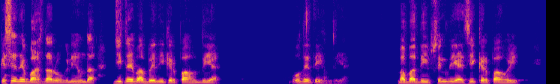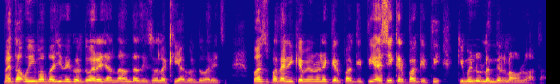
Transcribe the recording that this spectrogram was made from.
ਕਿਸੇ ਦੇ ਬਸ ਦਾ ਰੋਗ ਨਹੀਂ ਹੁੰਦਾ ਜਿੱਤੇ ਬਾਬੇ ਦੀ ਕਿਰਪਾ ਹੁੰਦੀ ਹੈ, ਉਹਦੇ ਤੇ ਹੀ ਹੁੰਦੀ ਹੈ। ਬਾਬਾ ਦੀਪ ਸਿੰਘ ਦੀ ਐਸੀ ਕਿਰਪਾ ਹੋਈ, ਮੈਂ ਤਾਂ ਉਹੀ ਬਾਬਾ ਜੀ ਦੇ ਗੁਰਦੁਆਰੇ ਜਾਂਦਾ ਹੁੰਦਾ ਸੀ ਸੋਲਖੀਆ ਗੁਰਦੁਆਰੇ 'ਚ। ਬਸ ਪਤਾ ਨਹੀਂ ਕਿਵੇਂ ਉਹਨਾਂ ਨੇ ਕਿਰਪਾ ਕੀਤੀ, ਐਸੀ ਕਿਰਪਾ ਕੀਤੀ ਕਿ ਮੈਨੂੰ ਲੰਗਰ ਲਾਉਣ ਲਾਤਾ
